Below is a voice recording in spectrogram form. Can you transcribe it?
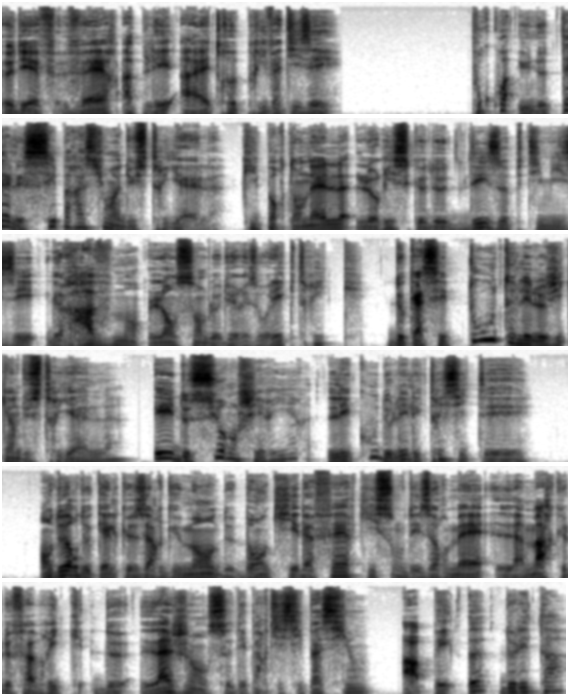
EDF vert appelé à être privatisé. Pourquoi une telle séparation industrielle, qui porte en elle le risque de désoptimiser gravement l'ensemble du réseau électrique, de casser toutes les logiques industrielles et de surenchérir les coûts de l'électricité? En dehors de quelques arguments de banquiers d'affaires qui sont désormais la marque de fabrique de l'Agence des participations, APE de l'État,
